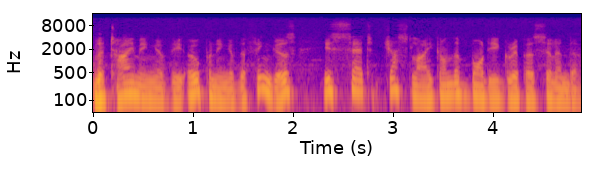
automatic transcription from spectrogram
The timing of the opening of the fingers is set just like on the body gripper cylinder.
